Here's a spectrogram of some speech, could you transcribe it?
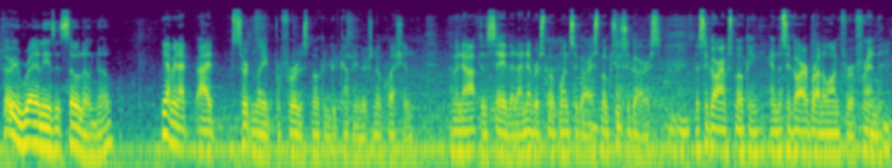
Very rarely is it solo, no? Yeah, I mean, I, I certainly prefer to smoke in good company, there's no question. I mean, I often say that I never smoke one cigar, I smoke two cigars. The cigar I'm smoking and the cigar I brought along for a friend.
